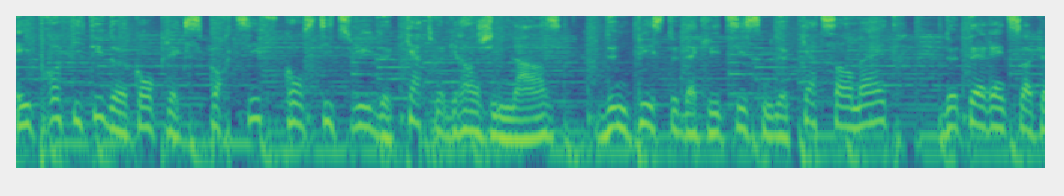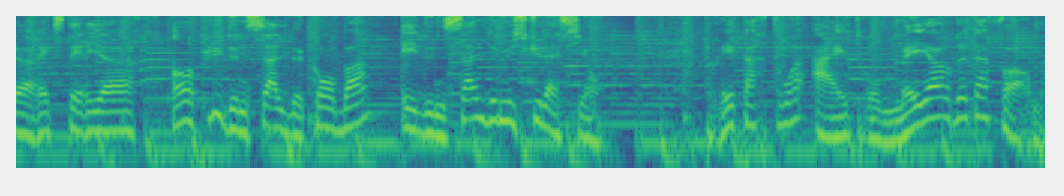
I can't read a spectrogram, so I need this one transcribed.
et profiter d'un complexe sportif constitué de quatre grands gymnases, d'une piste d'athlétisme de 400 mètres, de terrains de soccer extérieur, en plus d'une salle de combat et d'une salle de musculation. Prépare-toi à être au meilleur de ta forme.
